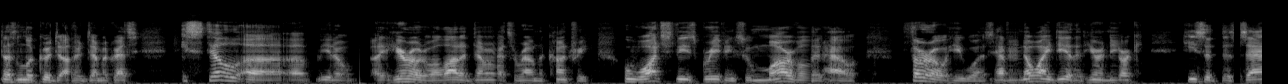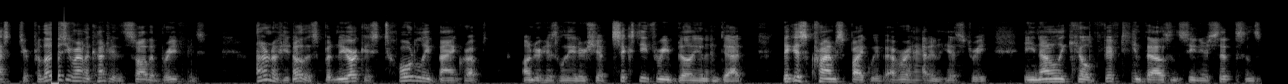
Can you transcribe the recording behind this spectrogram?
Doesn't look good to other Democrats. He's still, uh, you know, a hero to a lot of Democrats around the country who watch these briefings, who marvel at how thorough he was, having no idea that here in New York he's a disaster. For those of you around the country that saw the briefings, I don't know if you know this, but New York is totally bankrupt under his leadership 63 billion in debt biggest crime spike we've ever had in history he not only killed 15,000 senior citizens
